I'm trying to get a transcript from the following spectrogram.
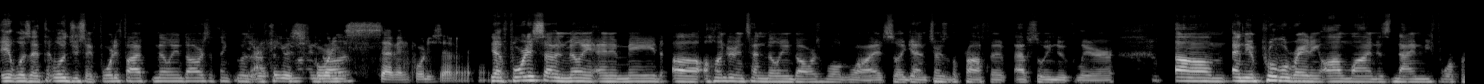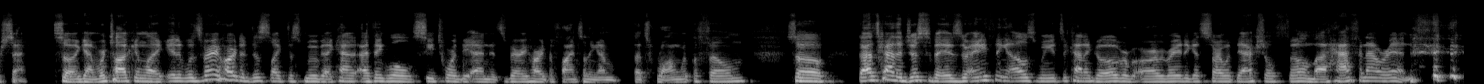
it was, I th- what did you say, $45 million? I think it was. Yeah, I think it was 47, 47, I think. Yeah, 47 million, and it made uh, 110 million dollars worldwide. So again, in terms of the profit, absolutely nuclear. Um, and the approval rating online is 94%. So again, we're talking like it was very hard to dislike this movie. I kind of I think we'll see toward the end. It's very hard to find something I'm, that's wrong with the film. So that's kind of the gist of it. Is there anything else we need to kind of go over, or are we ready to get started with the actual film? Uh, half an hour in.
